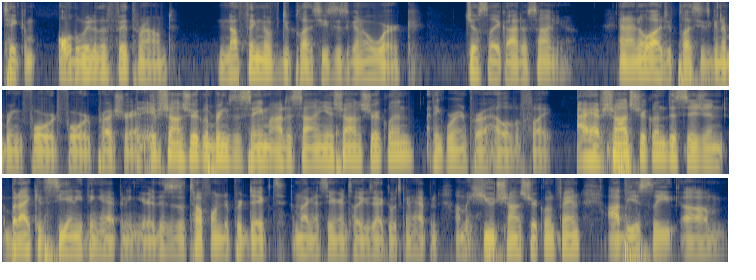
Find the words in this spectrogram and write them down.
take him all the way to the fifth round. Nothing of Du Plessis is going to work, just like Adesanya. And I know Du Plessis is going to bring forward forward pressure. And if Sean Strickland brings the same Adesanya Sean Strickland, I think we're in for a hell of a fight. I have Sean Strickland decision, but I could see anything happening here. This is a tough one to predict. I'm not going to sit here and tell you exactly what's going to happen. I'm a huge Sean Strickland fan. Obviously, um,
